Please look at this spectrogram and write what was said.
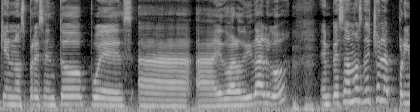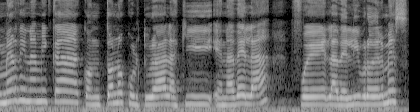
quien nos presentó pues a, a Eduardo Hidalgo. Empezamos, de hecho, la primer dinámica con tono cultural aquí en Adela fue la del libro del mes.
